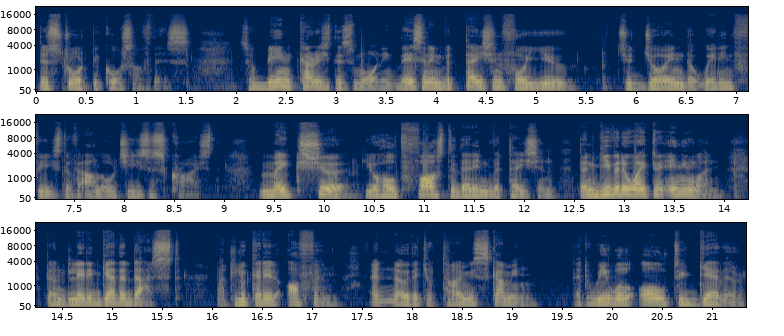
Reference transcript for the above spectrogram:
distraught because of this. So be encouraged this morning. There's an invitation for you to join the wedding feast of our Lord Jesus Christ. Make sure you hold fast to that invitation. Don't give it away to anyone. Don't let it gather dust, but look at it often and know that your time is coming, that we will all together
